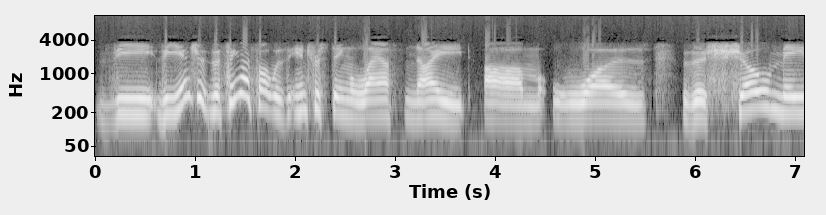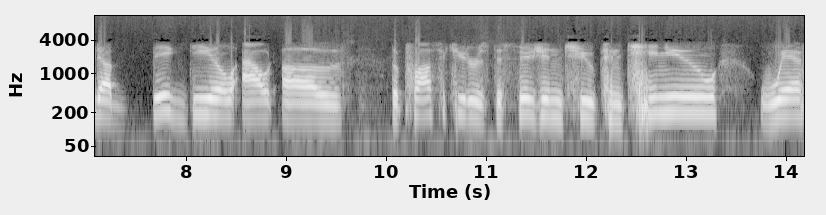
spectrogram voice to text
The the inter- the thing I thought was interesting last night um, was the show made a big deal out of the prosecutor's decision to continue with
